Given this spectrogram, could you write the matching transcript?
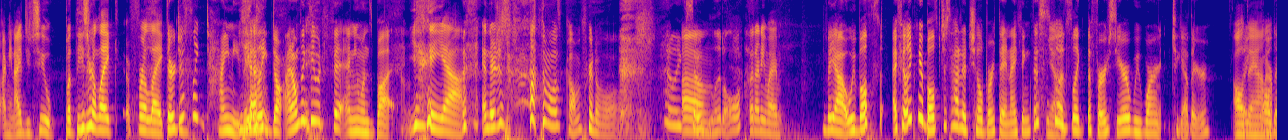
I mean I do too. But these are like for like They're just like tiny. They Yeah. like don't. I don't think they would fit anyone's butt. yeah yeah, and they're just not the most comfortable. They're like Um, so little. But anyway, But yeah, we both. I feel like we both just had a chill birthday, and I think this Yeah. was like the first year we weren't together. all Like, day on all our day.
